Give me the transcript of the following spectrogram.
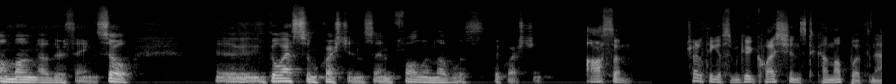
among other things. So, uh, go ask some questions and fall in love with the question. Awesome. I'm trying to think of some good questions to come up with now.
